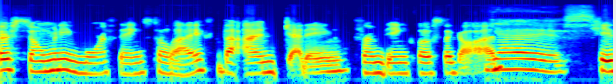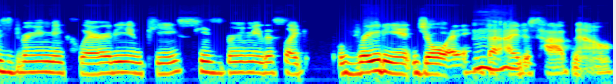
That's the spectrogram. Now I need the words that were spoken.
there's so many more things to life that I'm getting from being close to God. yes He's bringing me clarity and peace. He's bringing me this like radiant joy that I Mhm. just have now.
